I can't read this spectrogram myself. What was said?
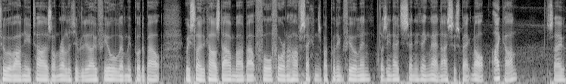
two of our new tyres on relatively low fuel, then we put about, we slow the cars down by about four, four and a half seconds by putting fuel in. Does he notice anything then? I suspect not. I can't. So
